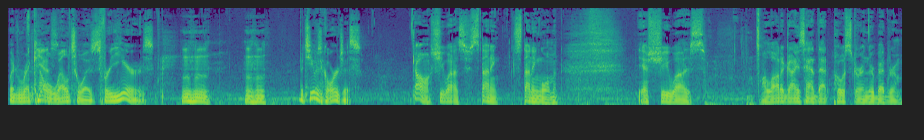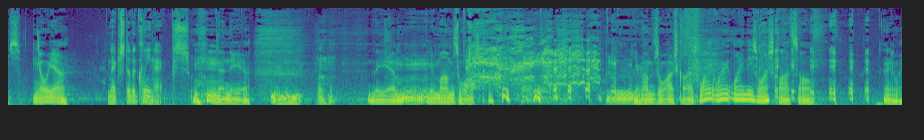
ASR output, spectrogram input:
what Raquel Yes. Welch was for years. Mm-hmm. Mm-hmm. But she was gorgeous. Oh, she was stunning, stunning woman. Yes, she was. A lot of guys had that poster in their bedrooms Oh yeah, next to the Kleenex. and the. Uh, The um, your mom's washcloth. your mom's washcloth. Why why why are these washcloths all? Anyway,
